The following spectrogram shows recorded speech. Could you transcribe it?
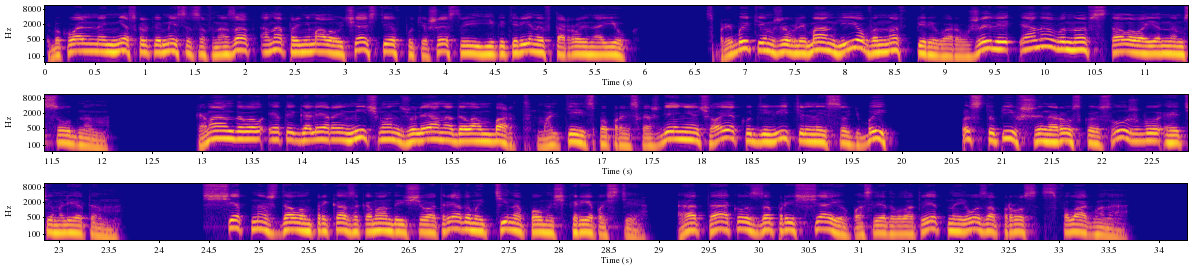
и буквально несколько месяцев назад она принимала участие в путешествии Екатерины II на юг. С прибытием же в Лиман ее вновь перевооружили, и она вновь стала военным судном. Командовал этой галерой мичман Джулиано де Ламбард, мальтиец по происхождению, человек удивительной судьбы, поступивший на русскую службу этим летом. Тщетно ждал он приказа командующего отрядом идти на помощь крепости. «Атаку запрещаю», — последовал ответ на его запрос с флагмана.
